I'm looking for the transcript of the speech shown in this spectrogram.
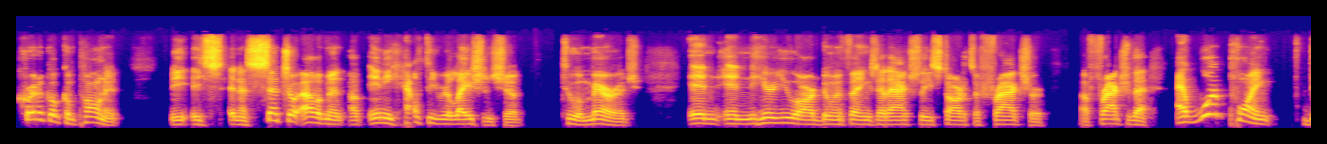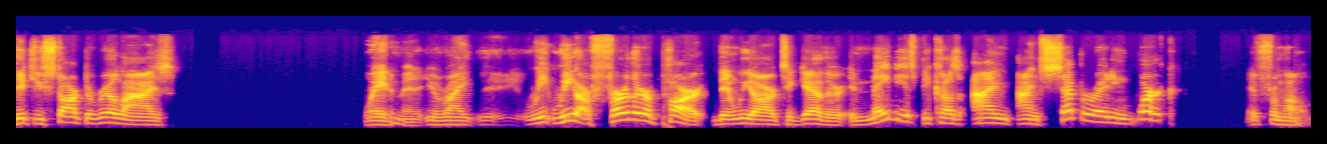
critical component it's an essential element of any healthy relationship to a marriage. And and here you are doing things that actually started to fracture a fracture that at what point did you start to realize wait a minute you're right. We we are further apart than we are together and maybe it's because i'm i'm separating work from home.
